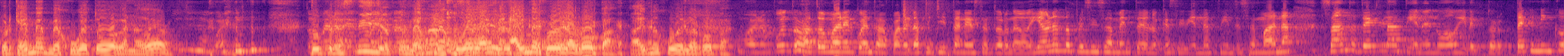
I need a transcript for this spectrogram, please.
porque ahí me, me jugué todo a ganador. Bueno tu prestigio. Te me, jugué la, ahí me jugué la ropa, ahí me jugué la ropa. Bueno, puntos a tomar en cuenta para la fichita en este torneo. Y hablando precisamente de lo que se viene el fin de semana, Santa Tecla tiene nuevo director técnico.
